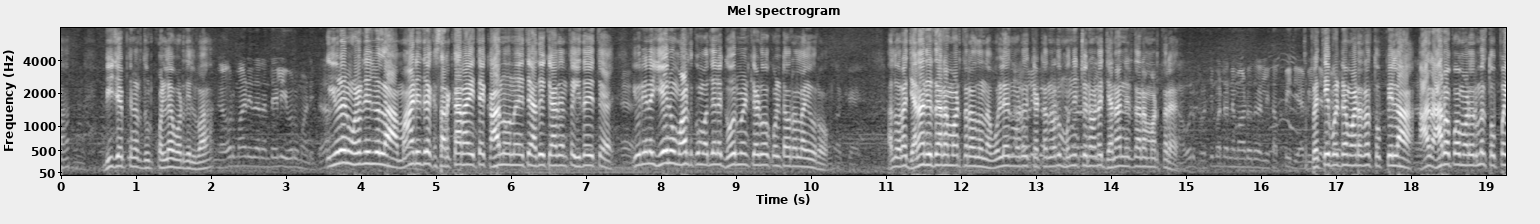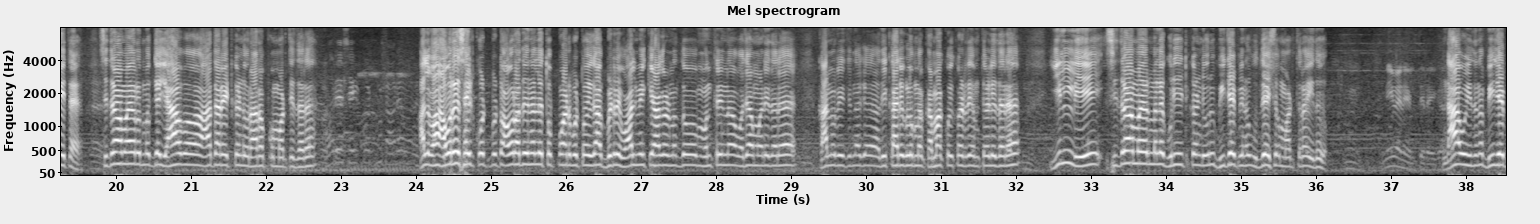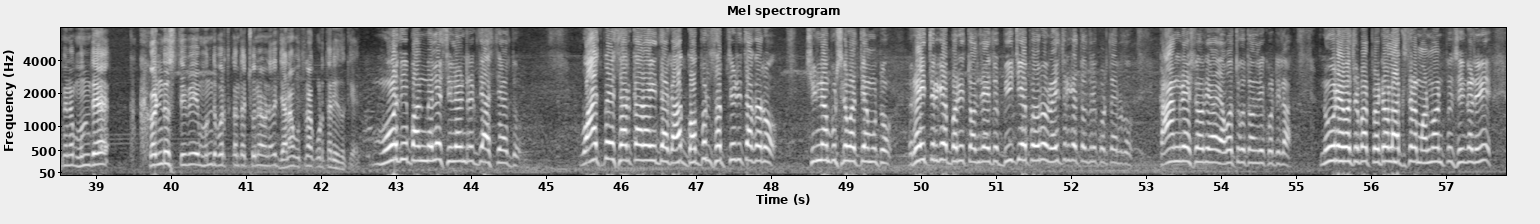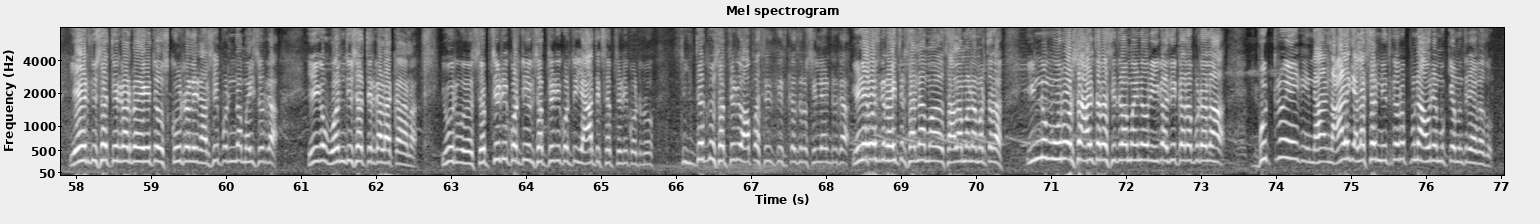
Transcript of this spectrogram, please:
ಬಿ ಜೆ ಪಿನವ್ರು ದುಡ್ಡು ಕೊಳ್ಳೆ ಹೊಡೆದಿಲ್ವಾ? ಅವ್ರು ಮಾಡಿದ್ದಾರೆ ಅಂತ ಹೇಳಿ ಇವರು ಮಾಡಿದ್ದ. ಇವ್ರೇನು ಹೊಡೆದಿಲ್ವಲ್ಲ? ಮಾಡಿದ್ರೆ ಸರ್ಕಾರ ಐತೆ ಕಾನೂನು ಐತೆ ಅದಕ್ಕೆ ಆದಂತ ಇದೈತೆ ಇವ್ರೇನ ಏನು ಮಾಡ್ಕೊ ಮೊದಲೇ ಗೌರ್ಮೆಂಟ್ ಕೆಡವಾಗಿ ಇವರು. ಅಲ್ವರ? ಜನ ನಿರ್ಧಾರ ಮಾಡ್ತಾರೆ ಅದನ್ನ. ಒಳ್ಳೇದು ಮಾಡೋದು ಕೆಟ್ಟ ನೋಡೋದು ಮುಂದಿನ ಚುನಾವಣೆ ಜನ ನಿರ್ಧಾರ ಮಾಡ್ತಾರೆ. ಅವರು ಪ್ರತಿಭಟನೆ ಮಾಡೋದ್ರಲ್ಲಿ ತಪ್ಪಿದೆಯಾ ಪ್ರತಿಭಟನೆ ಮಾಡೋದ್ರಲ್ಲಿ ತಪ್ಪಿಲ್ಲ. ಆದ್ರೆ ಆರೋಪ ಮಾಡೋದ್ರ ಮೇಲೆ ತಪ್ಪೈತೆ. ಸಿದ್ದರಾಮಯ್ಯ ಅವ್ರ ಬಗ್ಗೆ ಯಾವ ಆಧಾರ ಇಟ್ಕೊಂಡು ಇವ್ರು ಆರೋಪ ಮಾಡ್ತಿದ್ದಾರೆ? ಅಲ್ವಾ? ಅವರೇ ಸೈಡ್ ಕೊಟ್ಬಿಟ್ಟು ಅವ್ರ ಅದನ್ನೆಲ್ಲೇ ತಪ್ಪು ಮಾಡಿಬಿಟ್ಟು ಈಗ ಬಿಡ್ರಿ ವಾಲ್ಮೀಕಿ ಹಗರಣದ್ದು ಮಂತ್ರಿನ ವಜಾ ಮಾಡಿದ್ದಾರೆ. ಕಾನೂನು ರೀತಿಯಾಗಿ ಅಧಿಕಾರಿಗಳ ಮೇಲೆ ಕ್ರಮ ಕೊಯ್ಕೊಳ್ರಿ ಅಂತ ಹೇಳಿದ್ದಾರೆ. ಇಲ್ಲಿ ಸಿದ್ದರಾಮಯ್ಯ ಮೇಲೆ ಗುರಿ ಇಟ್ಕೊಂಡು ಇವರು ಬಿ ಜೆ ಪಿನ ಉದ್ದೇಶ ಮಾಡ್ತಿರೋ ಇದು. ನೀವೇನು ಹೇಳ್ತೀರಾ ಈಗ? ನಾವು ಇದನ್ನು ಬಿ ಜೆ ಪಿನ ಮುಂದೆ ಖಂಡಿಸ್ತೀವಿ ಮುಂದೆ ಬರ್ತಕ್ಕಂಥ ಚುನಾವಣೆ ಜನ ಉತ್ತರ ಕೊಡ್ತಾರೆ ಇದಕ್ಕೆ. ಮೋದಿ ಬಂದ ಮೇಲೆ ಸಿಲಿಂಡರ್ ಜಾಸ್ತಿ ಆಯಿತು. ವಾಜಪೇಯಿ ಸರ್ಕಾರ ಇದ್ದಾಗ ಗೊಬ್ಬರ ಸಬ್ಸಿಡಿ ತಗೋರು ಚಿನ್ನ ಬಿಡ್ಸ್ಕೊಬತ್ತಿ ಅಂದ್ಬಿಟ್ಟು. ರೈತರಿಗೆ ಬರೀ ತೊಂದರೆ ಆಯಿತು. ಬಿ ಜೆ ಪಿಯವರು ರೈತರಿಗೆ ತೊಂದರೆ ಕೊಡ್ತಾ ಇರೋದು. ಕಾಂಗ್ರೆಸ್ ಅವರು ಯಾವತ್ತಿಗೂ ತೊಂದರೆ ಕೊಟ್ಟಿಲ್ಲ. ನೂರೈವತ್ತು ರೂಪಾಯಿ ಪೆಟ್ರೋಲ್ ಹಾಕಿಸ್ತಾರೆ ಮನಮೋಹನ್ ಸಿಂಗಲ್ಲಿ. ಎರಡು ದಿವಸ ತಿರ್ಗಾಡಬೇಕಾಗಿತ್ತು ಸ್ಕೂಟ್ರಲ್ಲಿ ನರಸೀಪುರದಿಂದ ಮೈಸೂರಿಗೆ. ಈಗ ಒಂದು ದಿವಸ ತಿರ್ಗಾಡೋಕ್ಕಾಗಲ್ಲ ಇವರು ಸಬ್ಸಿಡಿ ಕೊಡ್ತೀವಿ ಸಬ್ಸಿಡಿ ಕೊಡ್ತೀವಿ. ಯಾತಕ್ಕೆ ಸಬ್ಸಿಡಿ ಕೊಟ್ಟರು ಇದ್ದದ್ದು ಸಬ್ಸಿಡಿ ವಾಪಸ್ ಇಸ್ಕೊಂಡ್ರು ಸಿಲಿಂಡ್ರಿಗೆ. ಇಳಿಯೋದಕ್ಕೆ ರೈತರು ಸಣ್ಣ ಮ- ಸಾಲ ಮನ್ನಾ ಮಾಡ್ತಾರೆ. ಇನ್ನೂ ಮೂರು ವರ್ಷ ಆಳ್ತಾರೆ ಸಿದ್ದರಾಮಯ್ಯನವರು. ಈಗ ಅಧಿಕಾರ ಬಿಡೋಲ್ಲ. ಬಿಟ್ಟರು ನಾಳೆಗೆ ಎಲೆಕ್ಷನ್ ನಿಂತ್ಕೊಂಡ್ರು ಪುನಃ ಅವರೇ ಮುಖ್ಯಮಂತ್ರಿ ಆಗೋದು.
